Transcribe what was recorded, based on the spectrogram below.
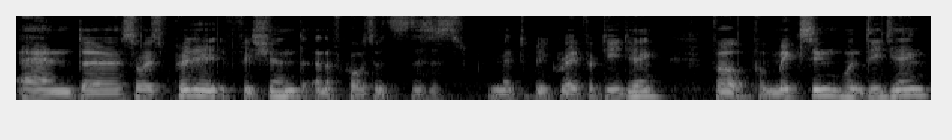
And uh, so it's pretty efficient. And of course, this is meant to be great for DJing, for, for mixing when DJing.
